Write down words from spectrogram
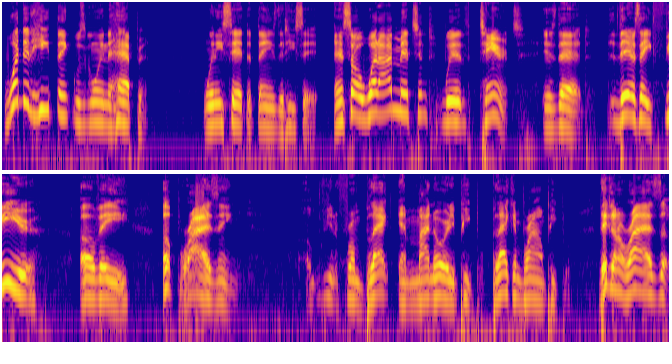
What did he think was going to happen when he said the things that he said? And so, what I mentioned with Terrence is that there's a fear of a uprising you know, from black and minority people, black and brown people. They're gonna rise up.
